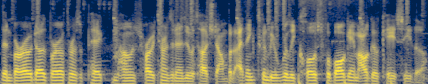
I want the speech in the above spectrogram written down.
than Burrow does. Burrow throws a pick. Mahomes probably turns it into a touchdown. But I think it's going to be a really close football game. I'll go KC though.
